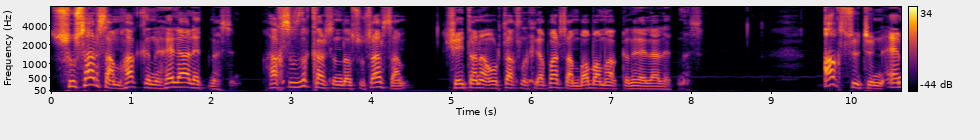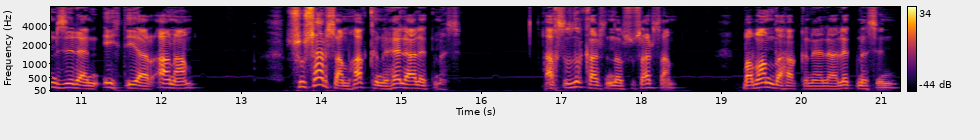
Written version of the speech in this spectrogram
susarsam hakkını helal etmesin. Haksızlık karşısında susarsam, şeytana ortaklık yaparsam babam hakkını helal etmesin. Ak sütün emziren ihtiyar anam Susarsam hakkını helal etmez. Haksızlık karşısında susarsam babam da hakkını helal etmesin,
